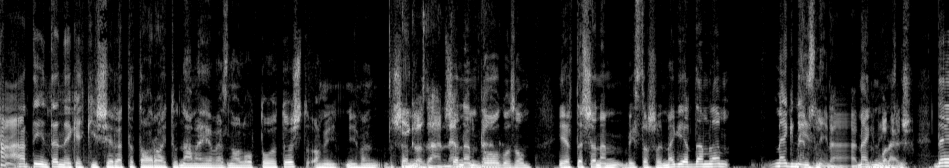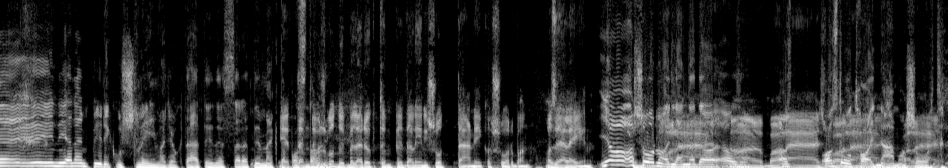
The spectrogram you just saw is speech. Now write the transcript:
Hát én tennék egy kísérletet arra, hogy tudnám elvezni a lottóötöst, ami nyilván sem, Igazán nem, se nem dolgozom érte, se nem biztos, hogy megérdemlem megnézném. Tudnád, megnézni. Balázs. De én ilyen empirikus lény vagyok, tehát én ezt szeretném megtapasztalni. Értem, de most gondolj bele, rögtön például én is ott állnék a sorban, az elején. Ja, a sor nagy lenne, de az, Balázs, az, azt Balázs, ott hagynám Balázs. a sort.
